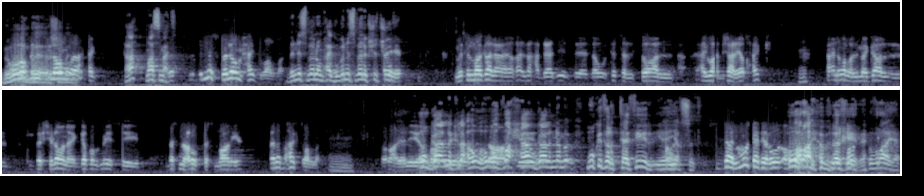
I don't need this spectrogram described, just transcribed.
بيقولوا بالنسبة. لهم حق. ها؟ ما سمعت. بالنسبة لهم حق والله. بالنسبة لهم حق وبالنسبة لك شو تشوف؟ إيه. مثل ما قال الأخ عبد العزيز لو تسأل سؤال أي واحد بالشارع يضحك. أنا والله لما قال برشلونة قبل ميسي بس معروف بإسبانيا أنا ضحكت والله. صراحة يعني هو قال لك لا هو هو وضحها في- وقال إنه مو كثر التأثير يقصد. قال مو هو هو رايه بالاخير هو رايه.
